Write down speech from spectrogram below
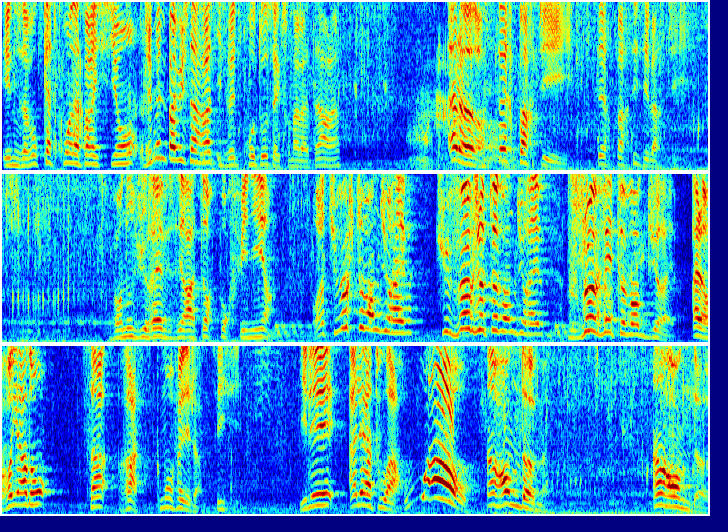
Et nous avons 4 points d'apparition. J'ai même pas vu sa race, il devait être Protoss avec son avatar là. Alors, c'est reparti. C'est reparti, c'est parti. Vends-nous du rêve, Zerator, pour finir. Tu veux que je te vende du rêve? Tu veux que je te vende du rêve? Je vais te vendre du rêve. Alors, regardons sa race. Comment on fait déjà? C'est ici. Il est aléatoire. Wow Un random. Un random.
